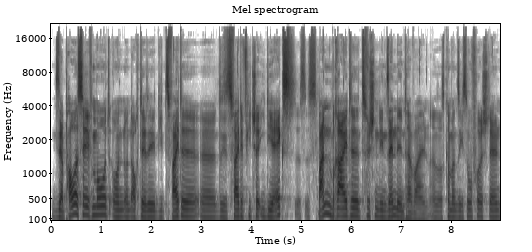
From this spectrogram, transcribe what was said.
dieser Power Save Mode und, und auch der, die zweite, äh, dieses zweite Feature IDX, das ist Spannbreite zwischen den Sendeintervallen. Also das kann man sich so vorstellen.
